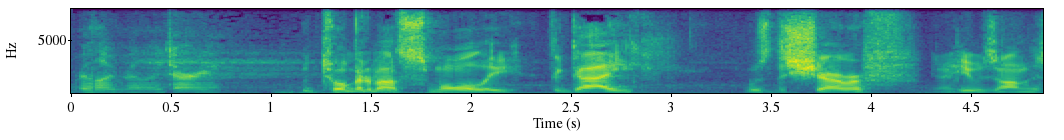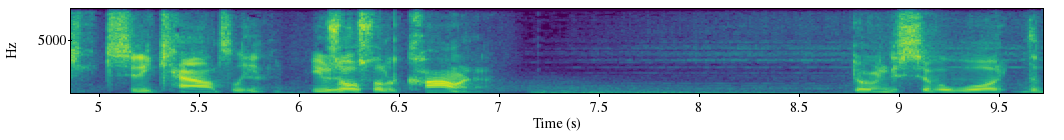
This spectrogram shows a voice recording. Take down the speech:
really, really dirty. We're talking about Smalley. The guy was the sheriff. You know, he was on the city council. He, he was also the coroner. During the Civil War, the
